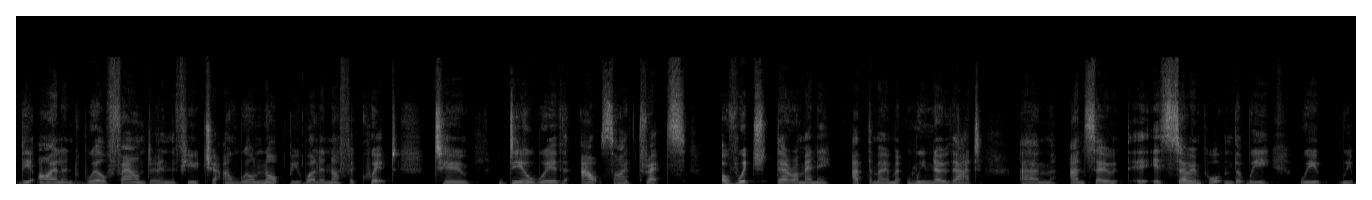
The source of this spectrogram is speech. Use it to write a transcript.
the island will founder in the future and will not be well enough equipped to deal with outside threats, of which there are many at the moment. We know that. Um, and so it's so important that we, we, we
